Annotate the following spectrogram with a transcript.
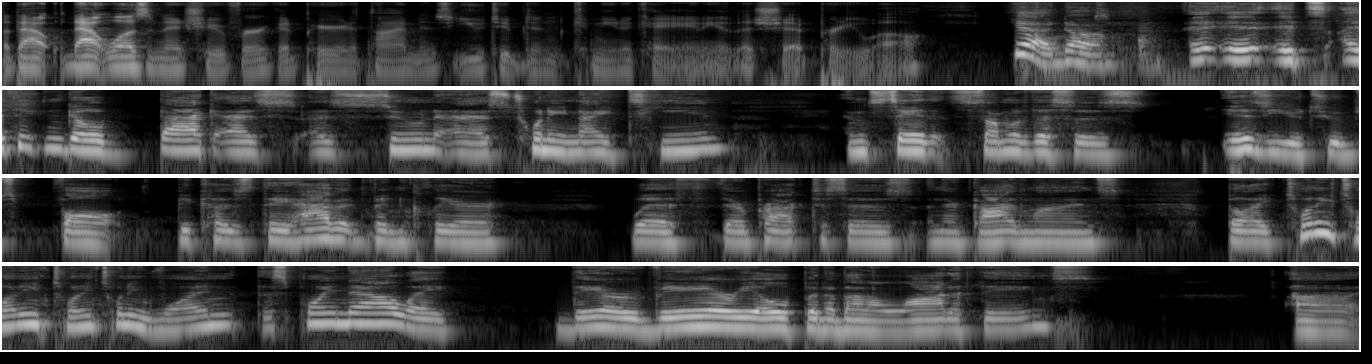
but that that was an issue for a good period of time. Is YouTube didn't communicate any of this shit pretty well. Yeah, no, it, it, it's I think can go back as as soon as 2019 and say that some of this is is YouTube's fault because they haven't been clear with their practices and their guidelines. But like 2020, 2021, at this point now, like they are very open about a lot of things. Uh,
